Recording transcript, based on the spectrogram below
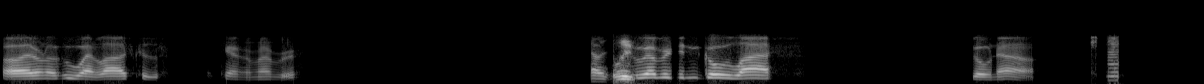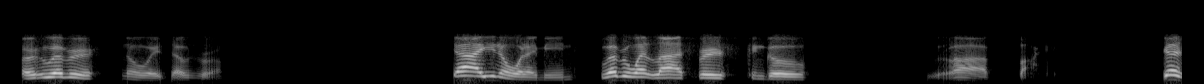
Uh, I don't know who went last because I can't remember. That was Believe- Whoever didn't go last, go now. Or whoever. No, wait, that was wrong. Yeah, you know what I mean. Whoever went last first can go. Ah, fuck. Yes.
